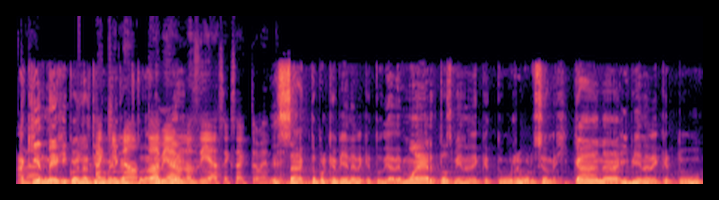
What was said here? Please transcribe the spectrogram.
Aquí en México, en Latinoamérica, pues, todavía, todavía unos días, exactamente. Exacto, porque viene de que tu Día de Muertos, viene de que tu Revolución Mexicana y viene de que tu,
